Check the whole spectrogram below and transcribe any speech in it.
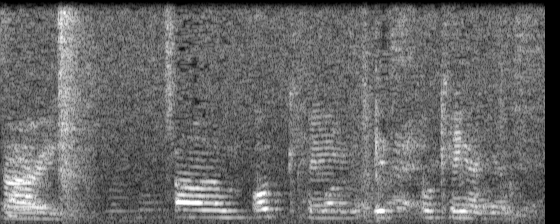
Sorry. Um, okay. It's okay, I guess.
